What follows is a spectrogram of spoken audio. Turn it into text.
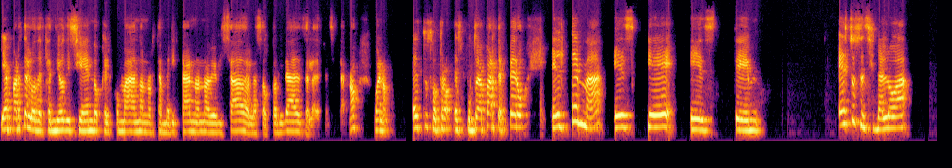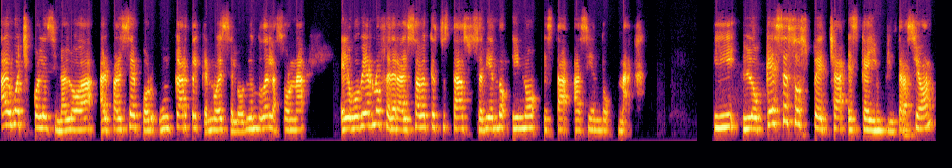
y aparte lo defendió diciendo que el comando norteamericano no había avisado a las autoridades de la defensa, ¿no? Bueno, esto es otro, punto de aparte, pero el tema es que este, esto es en Sinaloa, hay huachicoles en Sinaloa, al parecer por un cártel que no es el oriundo de la zona, el gobierno federal sabe que esto está sucediendo y no está haciendo nada. Y lo que se sospecha es que hay infiltración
